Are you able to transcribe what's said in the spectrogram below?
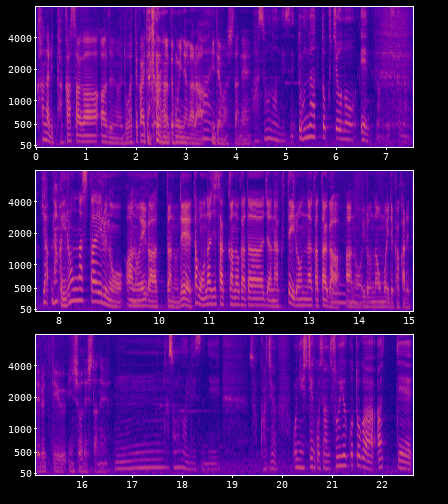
かなり高さがあるのでどうやって描いたんだろうなと思いながら見てましたね。はい、あそうなんですね。どんな特徴の絵なんですか？なんか。いやなんかいろんなスタイルのあの絵があったので多分同じ作家の方じゃなくていろんな方があのいろんな思いで描かれてるっていう印象でしたね。うんそうなんですね。そっかじゃあオニシチェンコさんそういうことがあって。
